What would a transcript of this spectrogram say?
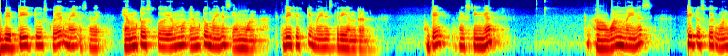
இது T two square minus M two ஸ்கொ M M two minus M one three fifty minus three hundred okay next இங்கே one minus T two square one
